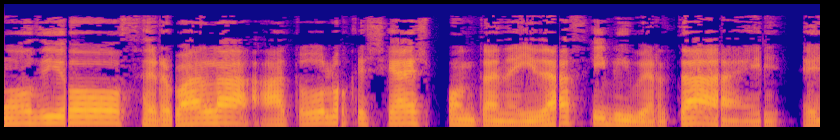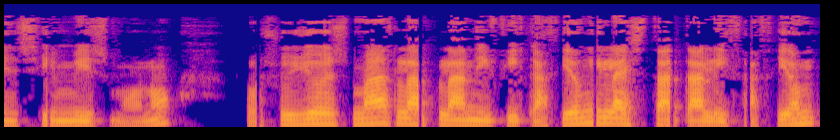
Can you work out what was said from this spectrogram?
odio cerval a, todo lo que sea espontaneidad y libertad en, en sí mismo, ¿no? Lo suyo es más la planificación y la estatalización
